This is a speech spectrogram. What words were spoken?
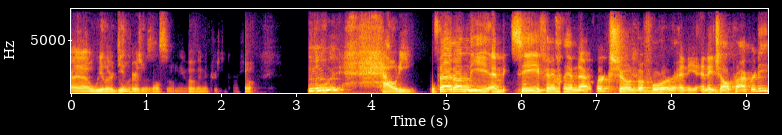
uh, Wheeler Dealers was also the name of an interesting car show. Mhm. Boy, howdy! Is that on the NBC Family of Network shown before any NHL property?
